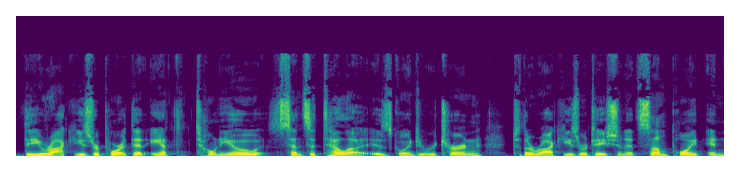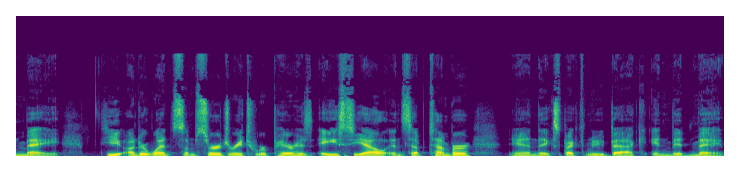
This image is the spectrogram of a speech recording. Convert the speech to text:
The Rockies report that Antonio Senzatela is going to return to the Rockies rotation at some point in May. He underwent some surgery to repair his ACL in September, and they expect him to be back in mid May.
